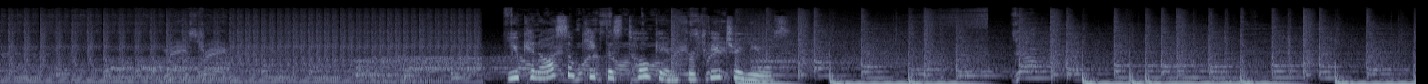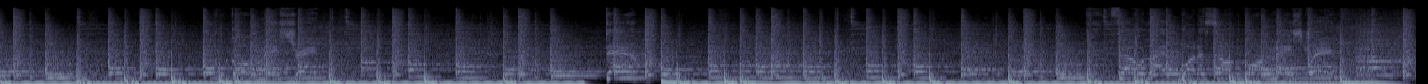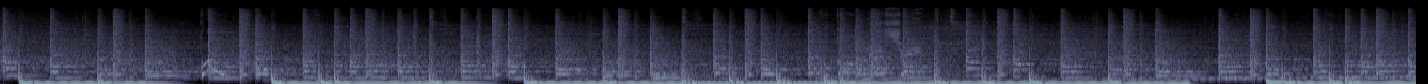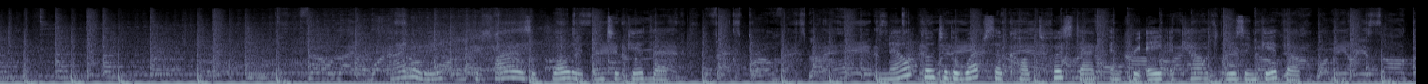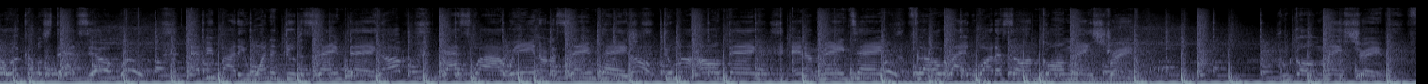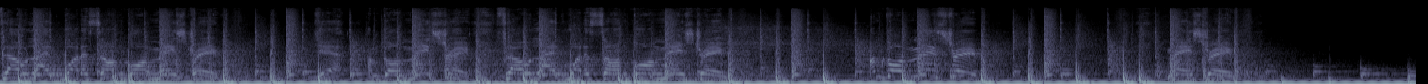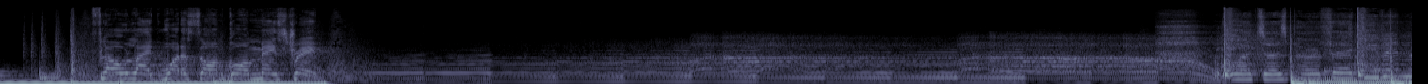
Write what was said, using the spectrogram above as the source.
You can also keep this token for future use. band together. Now go to the website called ToyStack and create account using GitHub. mainstream. Flow like water, so I'm going mainstream. What does perfect even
